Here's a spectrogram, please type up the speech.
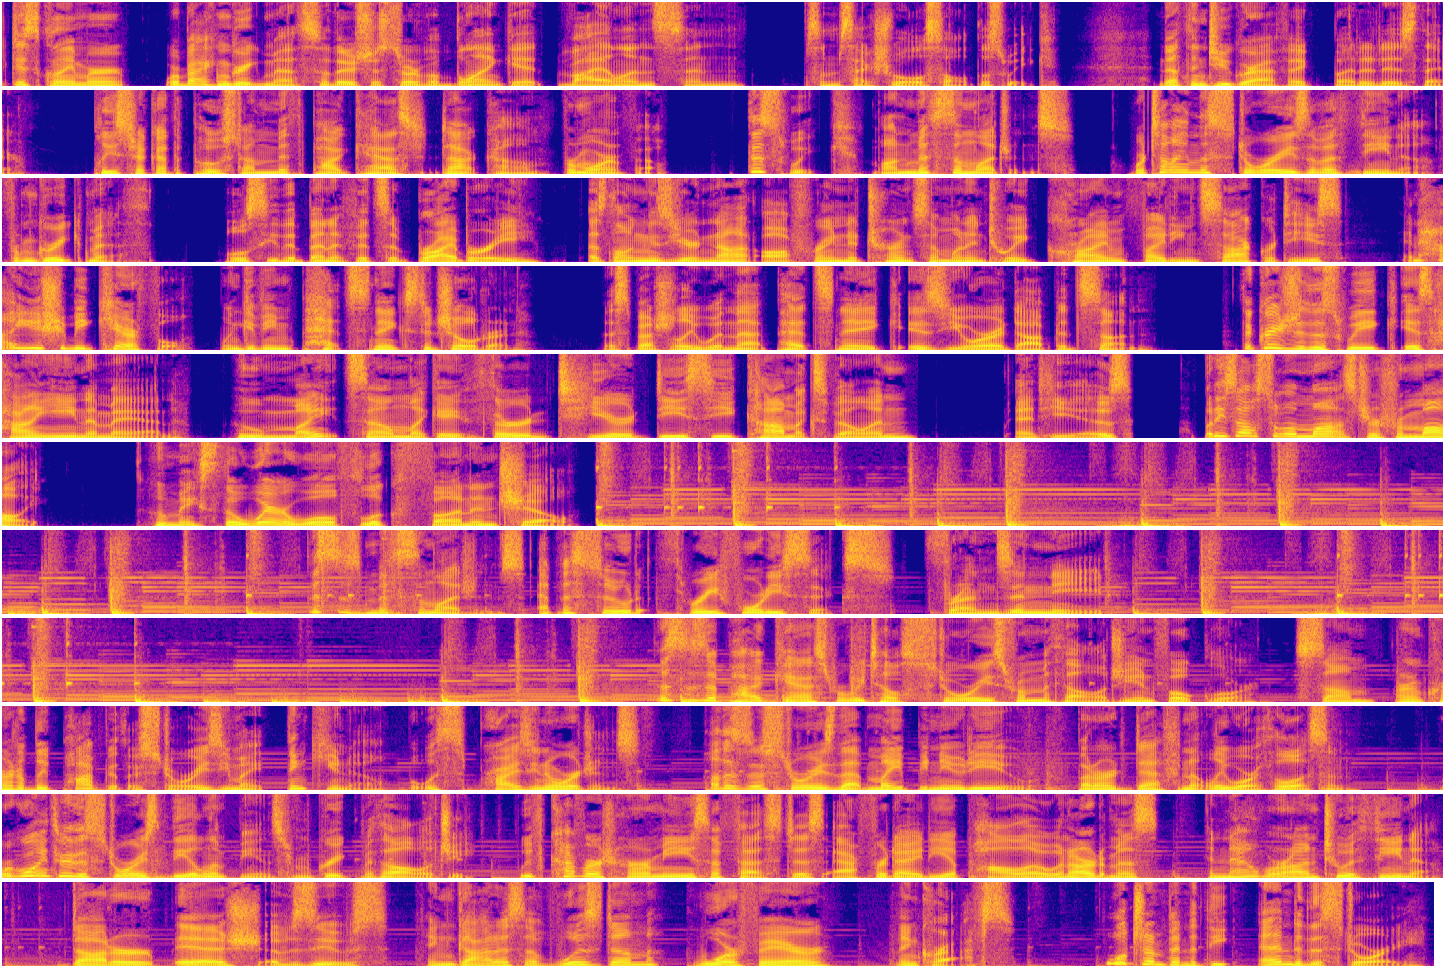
Quick disclaimer we're back in Greek myth, so there's just sort of a blanket violence and some sexual assault this week. Nothing too graphic, but it is there. Please check out the post on mythpodcast.com for more info. This week on Myths and Legends, we're telling the stories of Athena from Greek myth. We'll see the benefits of bribery, as long as you're not offering to turn someone into a crime fighting Socrates, and how you should be careful when giving pet snakes to children, especially when that pet snake is your adopted son. The creature this week is Hyena Man, who might sound like a third tier DC Comics villain, and he is, but he's also a monster from Mali, who makes the werewolf look fun and chill. This is Myths and Legends, episode 346 Friends in Need. This is a podcast where we tell stories from mythology and folklore. Some are incredibly popular stories you might think you know, but with surprising origins. Others are stories that might be new to you, but are definitely worth a listen. We're going through the stories of the Olympians from Greek mythology. We've covered Hermes, Hephaestus, Aphrodite, Apollo, and Artemis, and now we're on to Athena, daughter ish of Zeus, and goddess of wisdom, warfare, and crafts. We'll jump in at the end of the story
